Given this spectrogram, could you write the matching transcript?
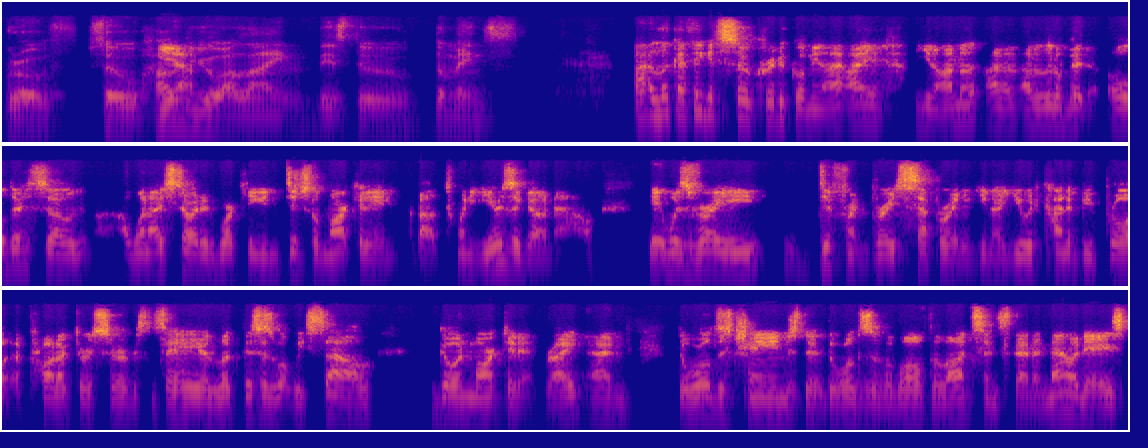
growth. So how yeah. do you align these two domains? I, look, I think it's so critical. I mean, I, I, you know, I'm a, I'm a little bit older. So when I started working in digital marketing about 20 years ago now, it was very different, very separated. You know, you would kind of be brought a product or a service and say, hey, look, this is what we sell. Go and market it, right? And the world has changed. The, the world has evolved a lot since then. And nowadays,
